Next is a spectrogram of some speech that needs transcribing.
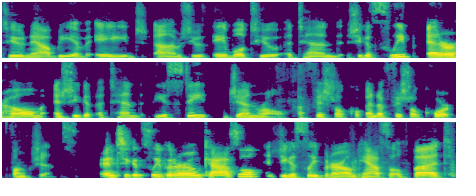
to now be of age. Um, she was able to attend, she could sleep at her home and she could attend the estate general official co- and official court functions. And she could sleep in her own castle? And she could sleep in her own castle. But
